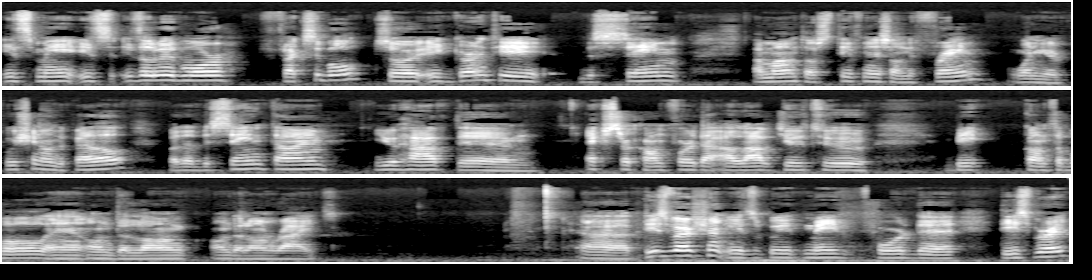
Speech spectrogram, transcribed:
it's made it's it's a little bit more flexible, so it guarantees the same amount of stiffness on the frame when you're pushing on the pedal, but at the same time you have the um, extra comfort that allowed you to be comfortable and on the long on the long ride. Uh, this version is with, made for the disc brake,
